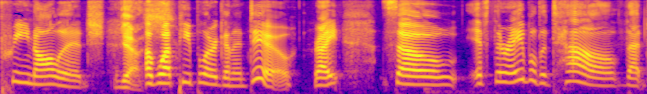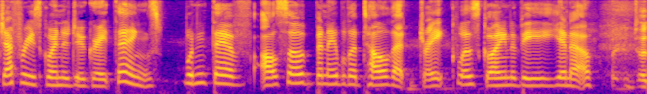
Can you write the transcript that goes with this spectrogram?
pre knowledge Yes. of what people are going to do, right? So if they're able to tell that Jeffrey's going to do great things, wouldn't they have also been able to tell that Drake was going to be, you know, Uh,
